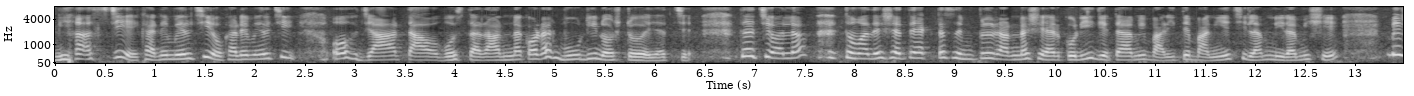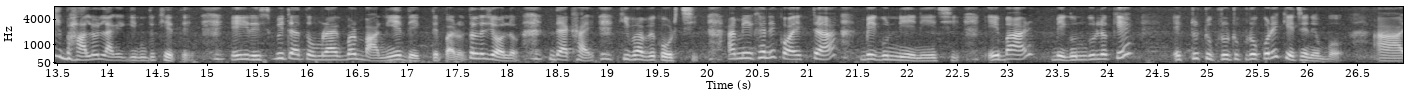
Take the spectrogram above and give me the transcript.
নিয়ে আসছি, এখানে মেলছি, ওখানে মেলছি। ওহ, যা তা অবস্থা, রান্না করার মুডই নষ্ট হয়ে যাচ্ছে। তা চলো, তোমাদের সাথে একটা সিম্পল রান্না শেয়ার করি, যেটা আমি বাড়িতে বানিয়েছিলাম নিরামিষে। বেশ ভালো লাগে কিন্তু খেতে। এই রেসিপিটা তোমরা একবার বানিয়ে দেখতে পারো। তাহলে চলো, দেখাই কীভাবে করছি। আমি এখানে কয়েকটা বেগুন নিয়ে নিয়েছি। এবার বেগুনগুলোকে একটু টুকরো টুকরো করে কেটে নেব। আর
